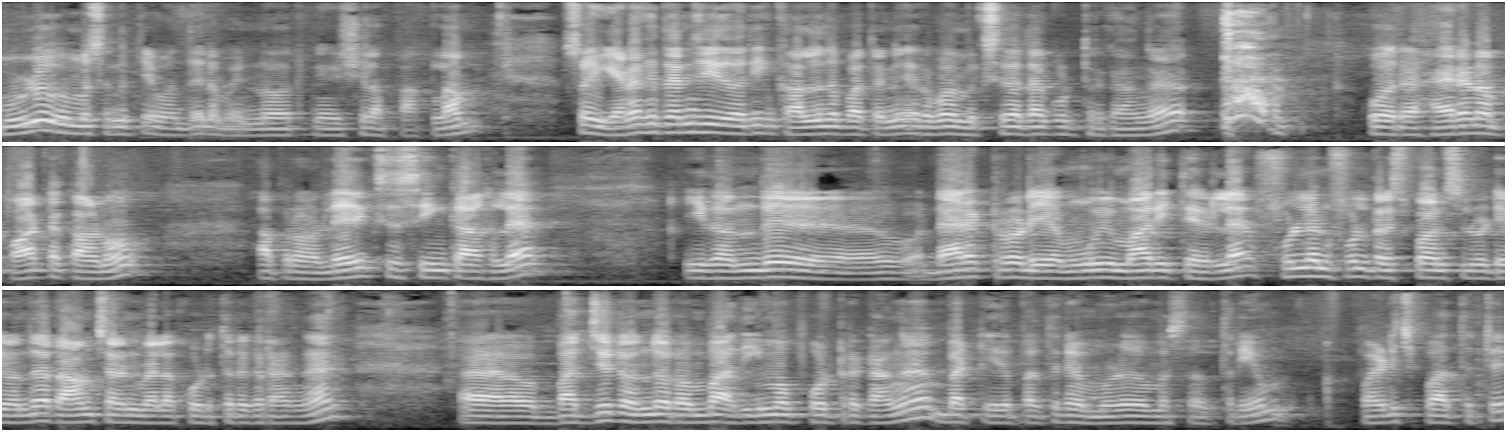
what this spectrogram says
முழு விமர்சனத்தையும் வந்து நம்ம இன்னொரு நிகழ்ச்சியில் பார்க்கலாம். ஸோ எனக்கு தெரிஞ்சு இது வரைக்கும் காலையில் பார்த்தோன்னே ரொம்ப மிக்சராக தான் கொடுத்துருக்காங்க. ஒரு ஹைரான பாட்டை காணும். அப்புறம் லிரிக்ஸ் சிங்க் ஆகலை. இது வந்து டைரக்டருடைய மூவி மாதிரி தெரியல. ஃபுல் அண்ட் ஃபுல் ரெஸ்பான்சிபிலிட்டி வந்து ராம் சரண் மேலே கொடுத்துருக்குறாங்க. பட்ஜெட் வந்து ரொம்ப அதிகமாக போட்டிருக்காங்க. பட் இதை பற்றின முழு விமர்சனத்தையும் படித்து பார்த்துட்டு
